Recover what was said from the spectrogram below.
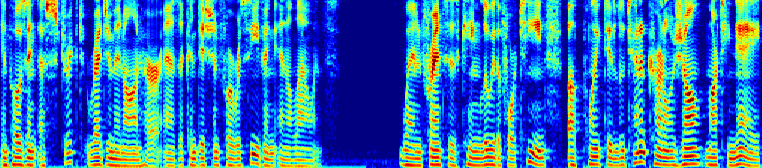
imposing a strict regimen on her as a condition for receiving an allowance. When France's King Louis XIV appointed Lieutenant Colonel Jean Martinet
